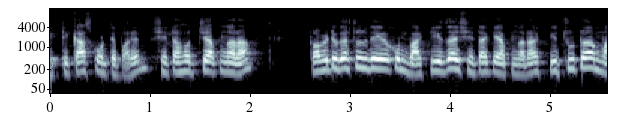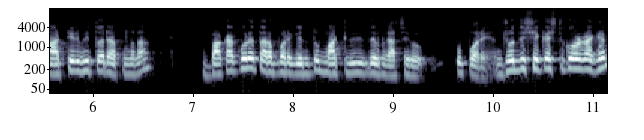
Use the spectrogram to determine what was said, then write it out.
একটি কাজ করতে পারেন। সেটা হচ্ছে আপনারা টমেটো গাছটা যদি এরকম বাকিয়ে যায়, সেটাকে আপনারা কিছুটা মাটির ভিতরে আপনারা বাঁকা করে তারপরে কিন্তু মাটি দিয়ে দেবেন গাছের উপরে। যদি সে কাজটি করে রাখেন,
